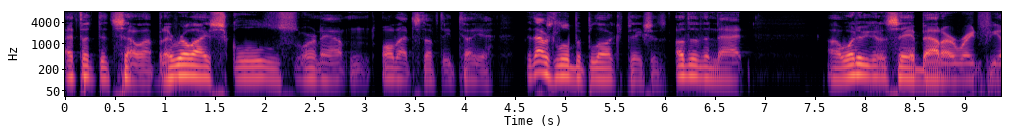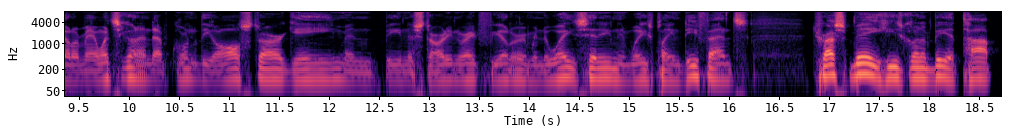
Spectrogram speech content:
I thought they'd sell out, but I realized schools weren't out and all that stuff they tell you. But that was a little bit below expectations. Other than that, uh, what are we going to say about our right fielder, man? What's he going to end up going to the All Star game and being the starting right fielder? I mean, the way he's hitting and the way he's playing defense, trust me, he's going to be a top,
